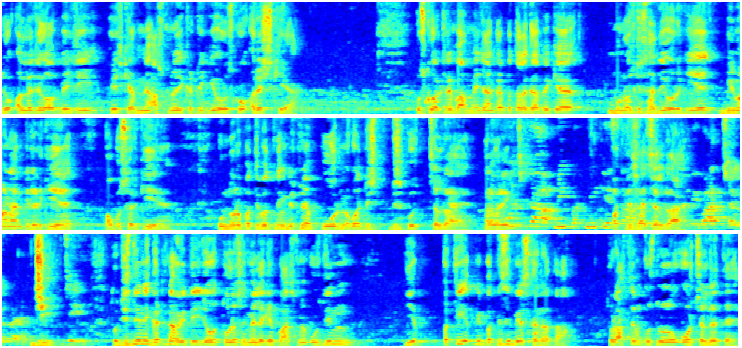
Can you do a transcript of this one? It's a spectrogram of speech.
जो अलग जगह भेजी, भेज के हमने आसमान इकट्ठी की और उसको अरेस्ट किया। उसको के बाद हमें जानकर पता लगा भी कि मनोज की शादी हो रही है बीमा नाम की लड़की है, बाबू सर की है। उन दोनों पति पत्नी के बीच में पूर्व में कोई डिस्प्यूट चल रहा है? मनोज अपनी पत्नी के पत्नी साथ चल रहा है। विवाद चल रहा है। जी। जी। तो जिस दिन ये घटना हुई थी जो तुलसी मेले के पास में उस दिन ये पति अपनी पत्नी से बेस कर रहा था। तो रास्ते में कुछ लोग और चल रहे थे।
